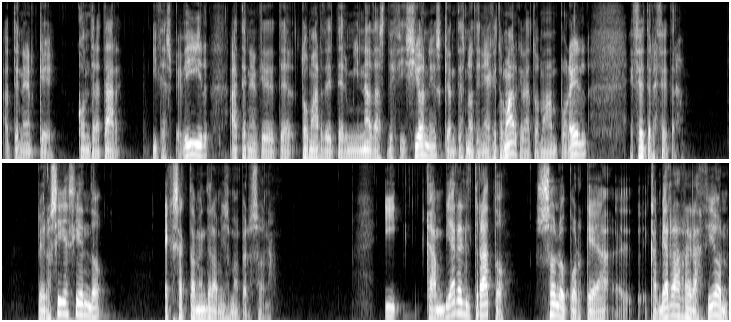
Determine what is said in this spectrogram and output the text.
a tener que contratar y despedir, a tener que tomar determinadas decisiones que antes no tenía que tomar, que la tomaban por él, etcétera, etcétera. Pero sigue siendo exactamente la misma persona. Y cambiar el trato solo porque ha, eh, cambiar la relación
